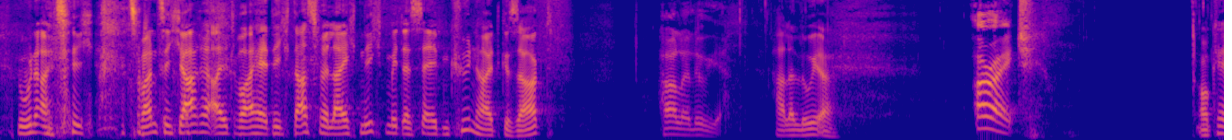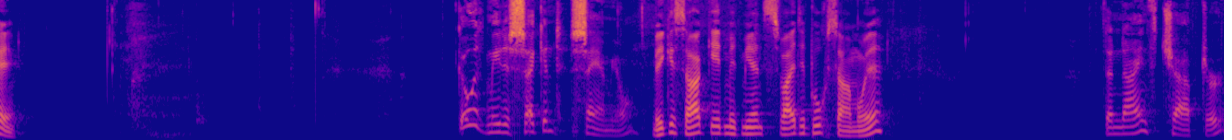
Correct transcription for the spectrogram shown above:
Nun, als ich 20 Jahre alt war, hätte ich das vielleicht nicht mit derselben Kühnheit gesagt. Hallelujah. Halleluja. All right. Okay. Go with me to 2 Samuel, Wie gesagt, geht mit mir ins zweite Buch Samuel, the ninth chapter,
